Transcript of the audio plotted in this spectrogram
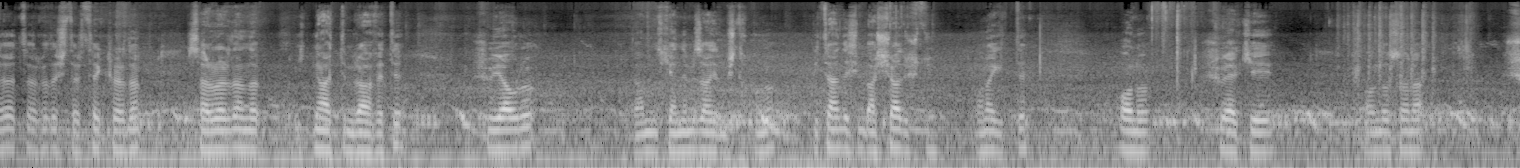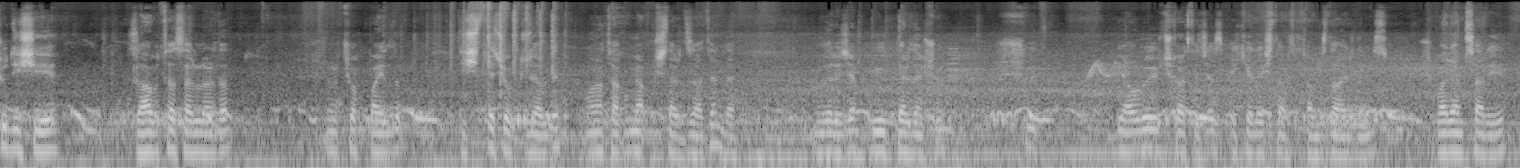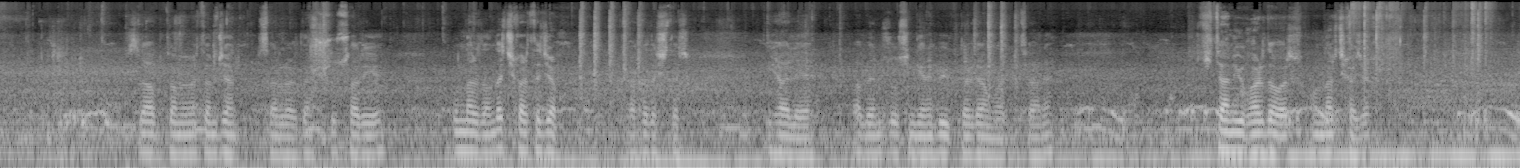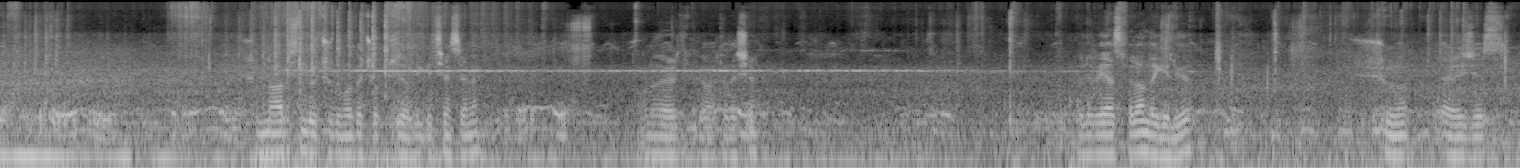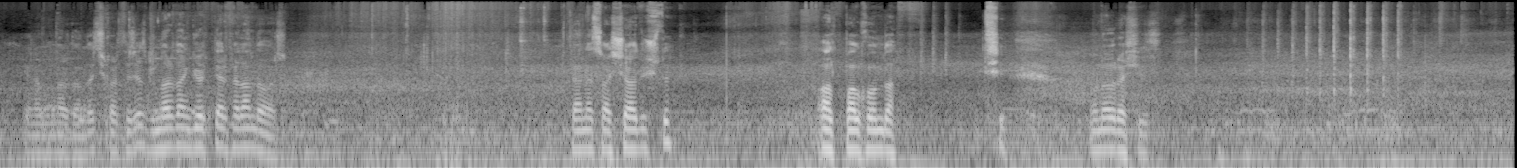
Evet arkadaşlar tekrardan sarılardan da ikna ettim Rafet'i. Şu yavru tam kendimiz ayırmıştık bunu. Bir tane de şimdi aşağı düştü. Ona gitti. Onu, şu erkeği, ondan sonra şu dişiyi, zabıta sarılardan. Şunu çok bayıldım. Dişi de çok güzeldi. Ona takım yapmışlardı zaten de. Bunu vereceğim. Büyüklerden şu. Şu yavruyu çıkartacağız. Ekeleş tartıkamızda ayırdığımız. Şu kalem sarıyı. Zabıta Mehmet amcan sarılardan şu sarıyı. Bunlardan da çıkartacağım. Arkadaşlar ihaleye. Haberiniz olsun gene büyüklerden var bir tane. İki tane yukarıda var. Onlar çıkacak. Şunun abisini de uçurdum. O da çok güzeldi geçen sene. Onu verdik bir arkadaşa. Böyle beyaz falan da geliyor. Şunu vereceğiz. Yine bunlardan da çıkartacağız. Bunlardan gökler falan da var. Bir tanesi aşağı düştü. Alt balkonda. Ona uğraşıyoruz.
